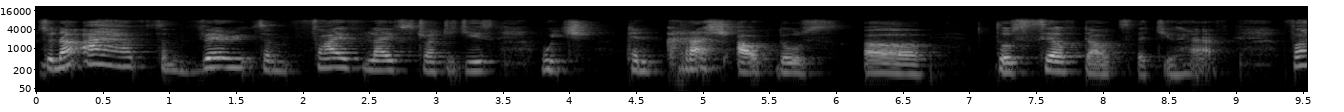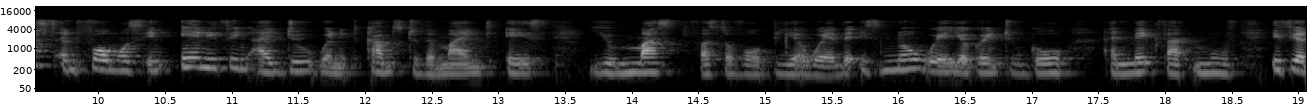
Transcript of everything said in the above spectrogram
So now I have some very some five life strategies which can crush out those uh, those self-doubts that you have. First and foremost, in anything I do when it comes to the mind, is you must first of all be aware. There is no way you're going to go and make that move if you're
